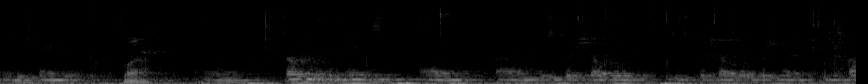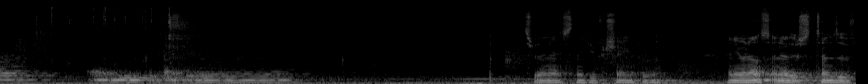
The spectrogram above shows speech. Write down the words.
And he just drank it Wow. and so many different things. And uh, he just took shelter. He just shelter of Krishna in his heart, and he was protected over and over again. It's really nice. Thank you for sharing, Prabhu. Anyone else? I know there's tons of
